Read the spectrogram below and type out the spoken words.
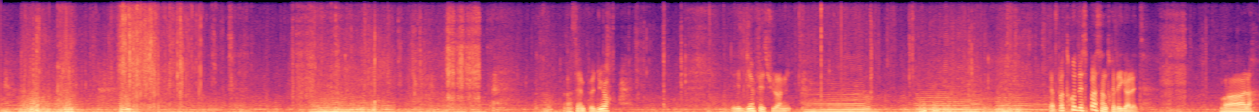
C'est un peu dur. Il est bien fait celui-là. mais- Il n'y a pas trop d'espace entre les galettes. Voilà,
